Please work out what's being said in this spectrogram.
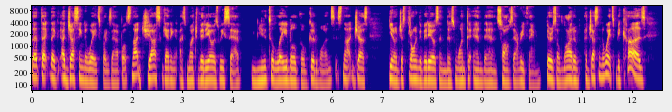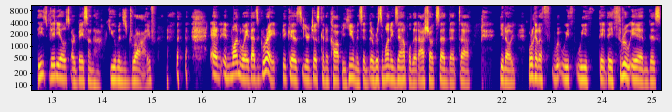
that that, that adjusting the weights, for example. It's not just getting as much video as we said. You need to label the good ones. It's not just you know just throwing the videos and this one to end and solves everything. There's a lot of adjusting the weights because these videos are based on how humans drive. and in one way, that's great because you're just going to copy humans. And there was one example that Ashok said that, uh, you know, we're going to, we, we, they, they threw in this,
